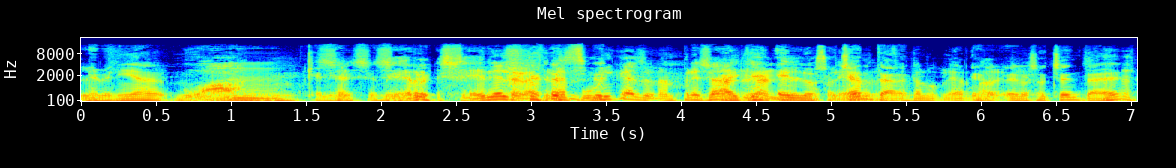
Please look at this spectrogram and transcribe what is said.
le venía... Guau. Mm, genial. Ser, ser, ser el relaciones públicas de una empresa Hay que- nuclear, en los nuclear, 80. central nuclear, en, en los mía. 80, ¿eh?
